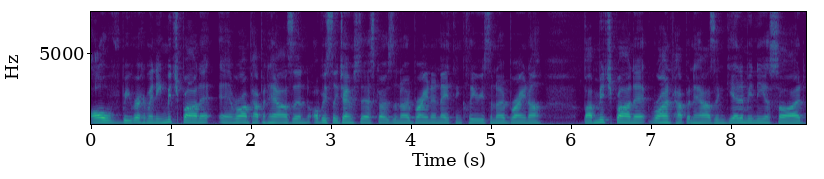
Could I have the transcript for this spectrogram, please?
I'll be recommending Mitch Barnett and Ryan Papenhuyzen. Obviously, James Tedesco is a no-brainer. Nathan Cleary is a no-brainer. But Mitch Barnett, Ryan Papenhuyzen, get them in your side.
